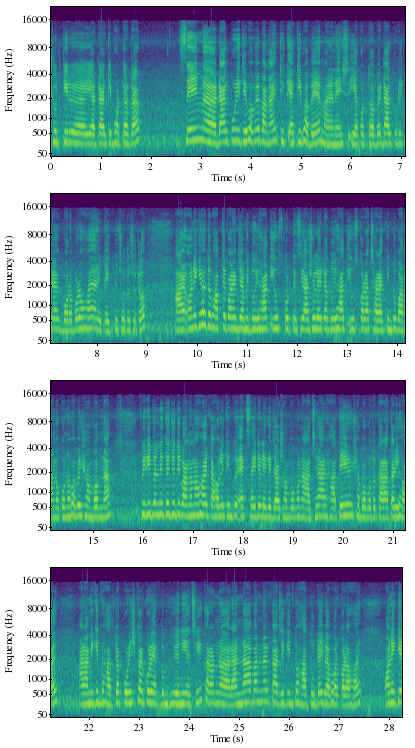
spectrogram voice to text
শুটকির ইয়াটা আর কি ভর্তাটা। সেম ডালপুরি যেভাবে বানায়, ঠিক একইভাবে মানে ইয়া করতে হবে। ডালপুরিটা বড় বড় হয় আর এটা একটু ছোট ছোট। আর অনেকে হয়তো ভাবতে পারেন যে আমি দুই হাত ইউজ করতেছি। আসলে এটা দুই হাত ইউজ করা ছাড়া কিন্তু বানানো কোনোভাবেই সম্ভব না। পিরিবেলনিতে যদি বানানো হয়, তাহলে কিন্তু এক সাইডে লেগে যাওয়ার সম্ভাবনা আছে। আর হাতে সম্ভবত তাড়াতাড়ি হয়। আর আমি কিন্তু হাতটা পরিষ্কার করে একদম ধুয়ে নিয়েছি। কারণ রান্না বান্নার কাজে কিন্তু হাত দুটাই ব্যবহার করা হয়। অনেকে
